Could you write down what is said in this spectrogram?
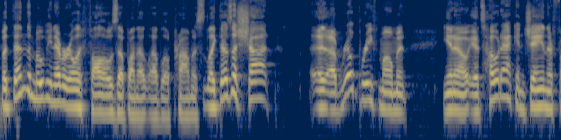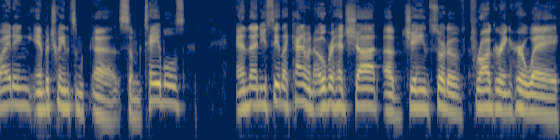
but then the movie never really follows up on that level of promise. Like there's a shot, a, a real brief moment. You know, it's Hodak and Jane. They're fighting in between some uh, some tables, and then you see like kind of an overhead shot of Jane sort of froggering her way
